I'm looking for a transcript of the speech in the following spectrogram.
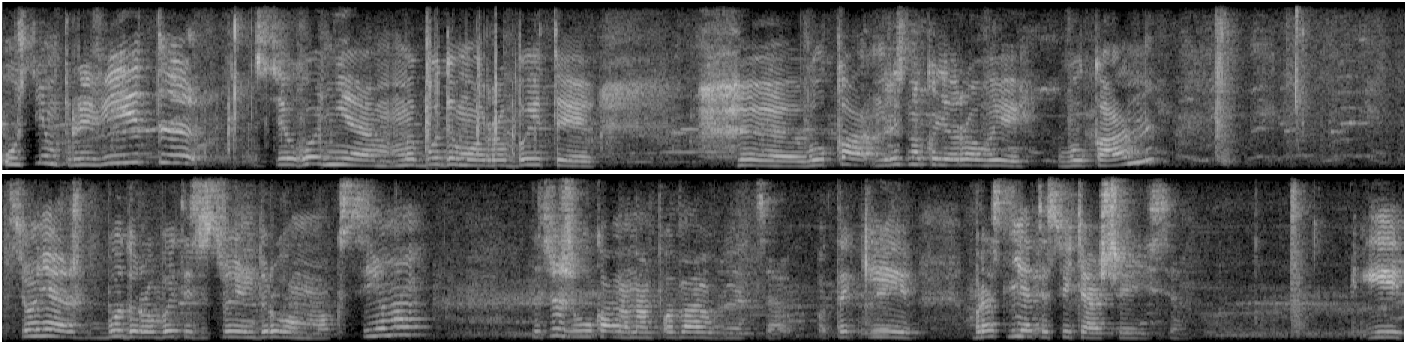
Усім привіт! Сьогодні ми будемо робити е, вулкан, різнокольоровий вулкан. Сьогодні я буду робити зі своїм другом Максимом. Для цього ж вулкану нам понадобляться отакі браслети світящіся. І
